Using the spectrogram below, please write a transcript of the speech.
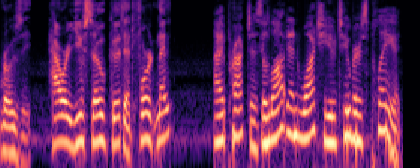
Rosie, how are you so good at Fortnite? I practice a lot and watch YouTubers play it.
